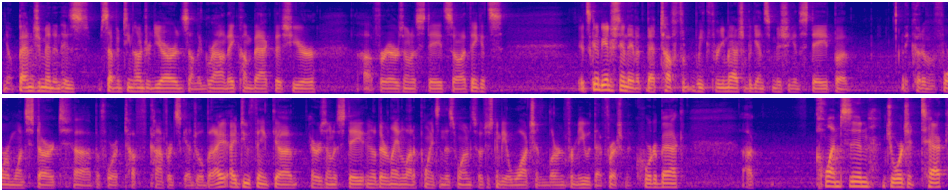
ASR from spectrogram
you know Benjamin and his 1,700 yards on the ground, they come back this year uh, for Arizona State. So I think it's it's going to be interesting. They have that tough th- week three matchup against Michigan State, but they could have a four and one start uh, before a tough conference schedule. But I, I do think uh, Arizona State, you know, they're laying a lot of points in this one, so it's just going to be a watch and learn for me with that freshman quarterback. Uh, Clemson, Georgia Tech,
